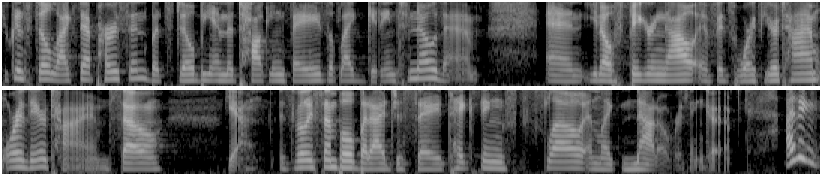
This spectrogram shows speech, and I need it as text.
You can still like that person, but still be in the talking phase of like getting to know them and, you know, figuring out if it's worth your time or their time. So, yeah, it's really simple, but I just say take things slow and like not overthink it. I think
